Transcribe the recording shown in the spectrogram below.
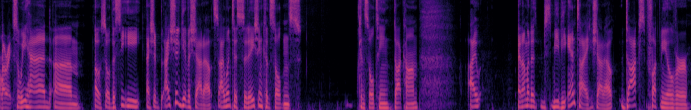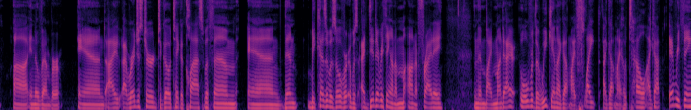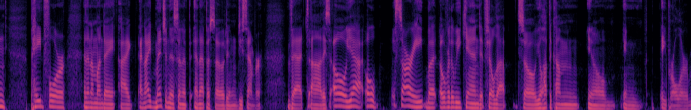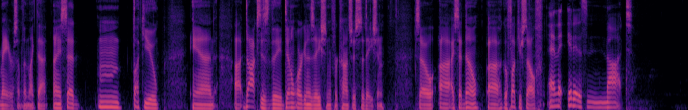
all right. So we had. Um, oh, so the CE. I should I should give a shout out. So I went to Sedation Consultants Consulting.com. I and I'm going to be the anti shout out. Docs fucked me over uh, in November, and I, I registered to go take a class with them, and then because it was over, it was I did everything on a on a Friday, and then by Monday, I, over the weekend, I got my flight, I got my hotel, I got everything paid for, and then on Monday, I and I mentioned this in a, an episode in December that uh, they said, oh yeah, oh sorry, but over the weekend it filled up, so you'll have to come, you know, in April or May or something like that. And I said, mm, fuck you. And uh, DOCS is the dental organization for conscious sedation. So uh, I said, no, uh, go fuck yourself. And it is not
